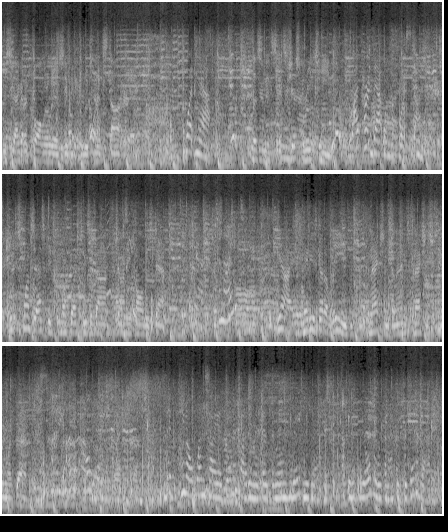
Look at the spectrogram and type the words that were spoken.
you see, I got a call earlier this evening from Lieutenant Stoddard. What now? Listen, it's it's just routine. I've heard that one before, Scott. He just wants to ask you a few more questions about Johnny Colby's death. Tonight? Oh, yeah, maybe he's got a lead, connections, and then his connections or something like that. Scotty, I hope that, you know, once I identified him as the man who raped me, that it would be over with and I could forget about it.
